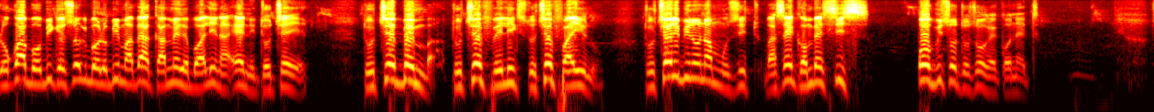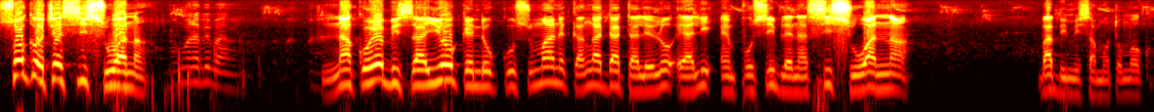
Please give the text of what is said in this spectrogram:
lokola bobi ke soki bolobi mabe ya kamere boali na ene totye ye totye bemba totye felix totye failu totyeli bino na muzitu baseki kombe 6 oyo biso tozo reconnaitre soki otye 6 wana nakoyebisa yo kende okusumane kanga data lelo eyali impossible na 6 wana babimisa moto moko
